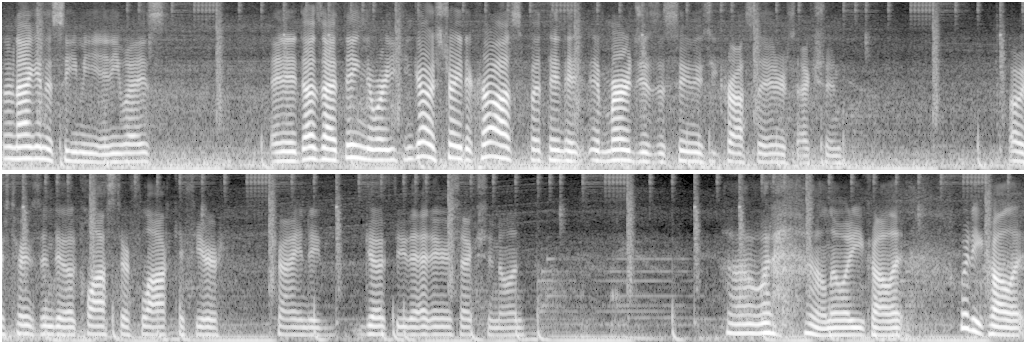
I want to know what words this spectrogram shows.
They're not going to see me anyways. And it does that thing to where you can go straight across, but then it, it merges as soon as you cross the intersection. Always turns into a cluster flock if you're trying to go through that intersection on uh, what, I don't know, what do you call it? What do you call it?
